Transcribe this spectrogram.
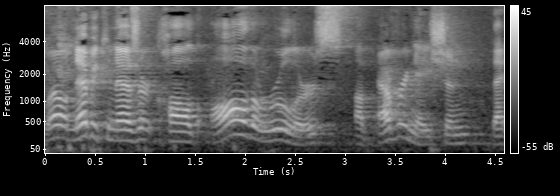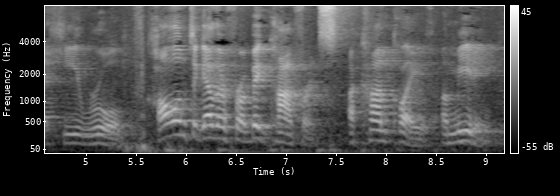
Well, Nebuchadnezzar called all the rulers of every nation that he ruled. Call them together for a big conference, a conclave, a meeting,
